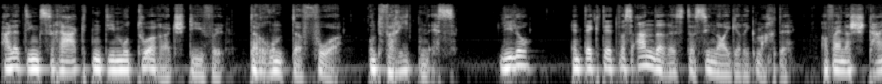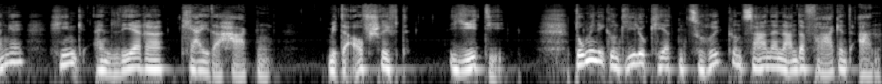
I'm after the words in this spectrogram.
allerdings ragten die Motorradstiefel darunter vor und verrieten es. Lilo entdeckte etwas anderes, das sie neugierig machte. Auf einer Stange hing ein leerer Kleiderhaken mit der Aufschrift Yeti Dominik und Lilo kehrten zurück und sahen einander fragend an.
